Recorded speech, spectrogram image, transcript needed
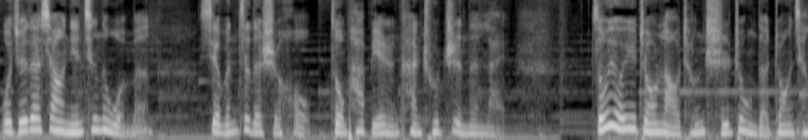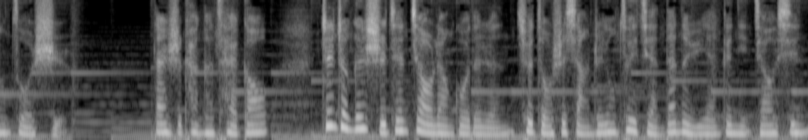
我觉得像年轻的我们，写文字的时候，总怕别人看出稚嫩来，总有一种老成持重的装腔作势。但是看看蔡高，真正跟时间较量过的人，却总是想着用最简单的语言跟你交心。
